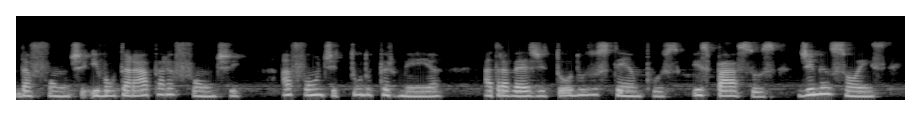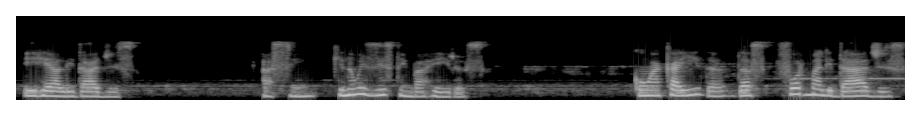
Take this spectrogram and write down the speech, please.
da fonte e voltará para a fonte, a fonte tudo permeia através de todos os tempos, espaços, dimensões e realidades. Assim que não existem barreiras. Com a caída das formalidades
